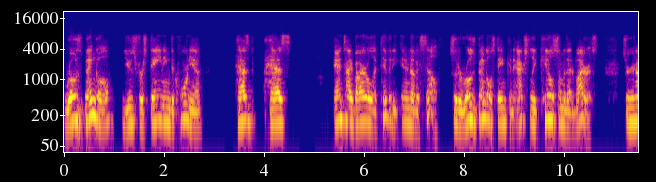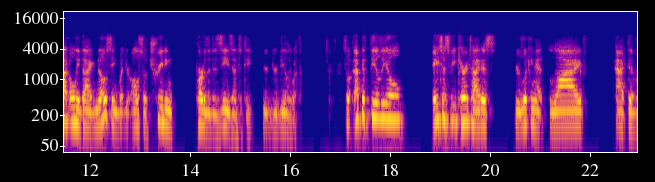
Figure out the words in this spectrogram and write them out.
rose bengal used for staining the cornea has has antiviral activity in and of itself. So the rose bengal stain can actually kill some of that virus. So you're not only diagnosing, but you're also treating part of the disease entity you're, you're dealing with. So epithelial HSV keratitis, you're looking at live active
